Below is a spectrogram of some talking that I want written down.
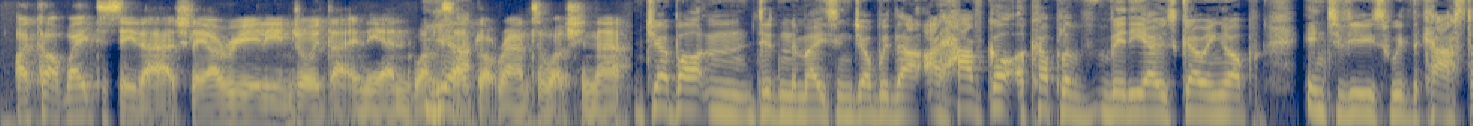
I can't wait to see that. Actually, I really enjoyed that in the end once Yeah. I got round to watching that. Joe Barton did an amazing job with that. I have got a couple of videos going up, interviews with the cast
